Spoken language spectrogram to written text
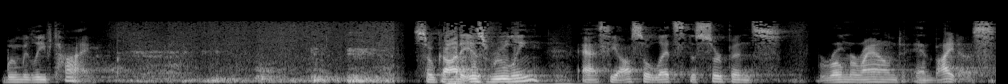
when we leave time. So God is ruling as he also lets the serpents roam around and bite us.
